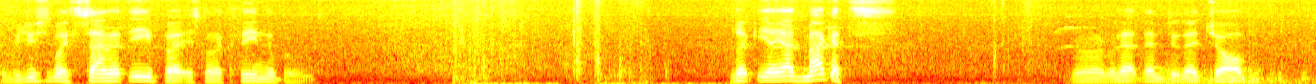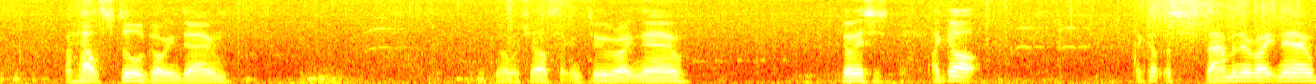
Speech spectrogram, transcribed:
It reduces my sanity, but it's going to clean the wound. Look, yeah, I had maggots. Alright, we'll let them do their job. My health's still going down. Not much else I can do right now. To be honest, I got I got the stamina right now,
